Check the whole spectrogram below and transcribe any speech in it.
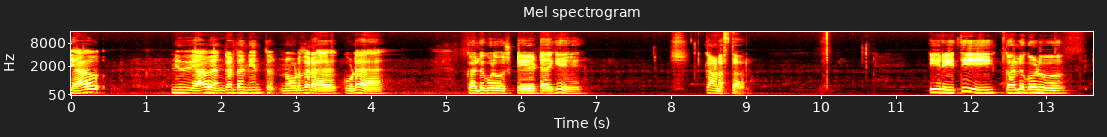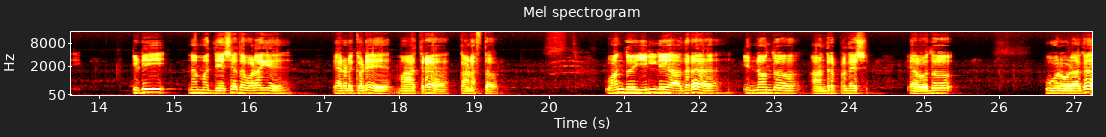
ಯಾವ ನೀವು ಯಾವ ಆ್ಯಂಗಲ್ದಾಗ ನಿಂತು ನೋಡಿದ್ರೆ ಕೂಡ ಕಲ್ಲುಗಳು ಸ್ಟೇಟಾಗಿ ಕಾಣಿಸ್ತಾವ್ರಿ. ಈ ರೀತಿ ಕಲ್ಲುಗಳು ಇಡೀ ನಮ್ಮ ದೇಶದ ಒಳಗೆ ಎರಡು ಕಡೆ ಮಾತ್ರ ಕಾಣಿಸ್ತಾವ್ರಿ. ಒಂದು ಇಲ್ಲಿ ಅದರ ಇನ್ನೊಂದು ಆಂಧ್ರ ಪ್ರದೇಶ. ಯಾವುದೋ? ಊರೊಳಗೆ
